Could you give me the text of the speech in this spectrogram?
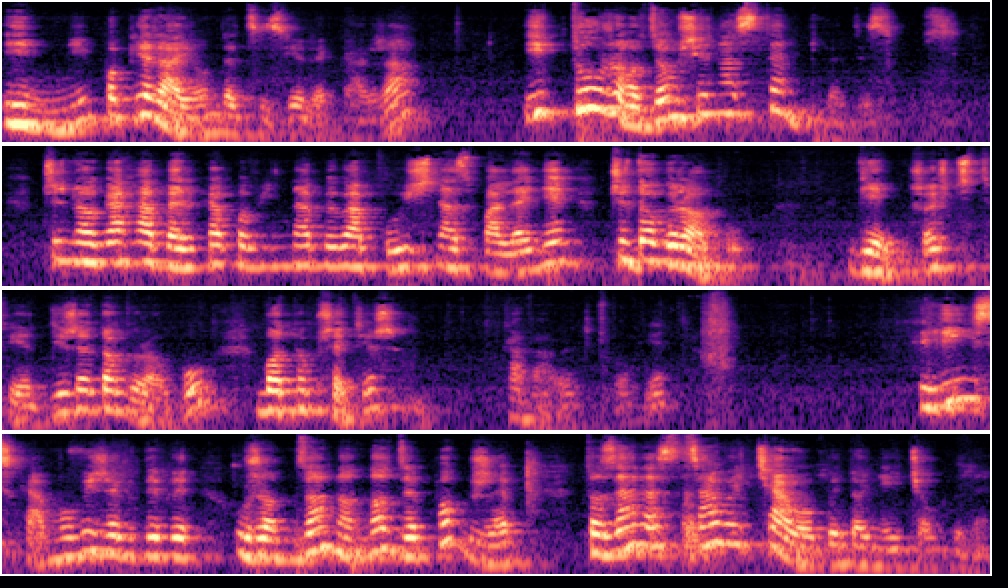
Inni popierają decyzję lekarza i tu rodzą się następne dyskusje. Czy noga Haberka powinna była pójść na spalenie, czy do grobu? Większość twierdzi, że do grobu, bo to przecież kawałek człowieka. Chylińska mówi, że gdyby urządzono nodze pogrzeb, to zaraz całe ciało by do niej ciągnęło.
